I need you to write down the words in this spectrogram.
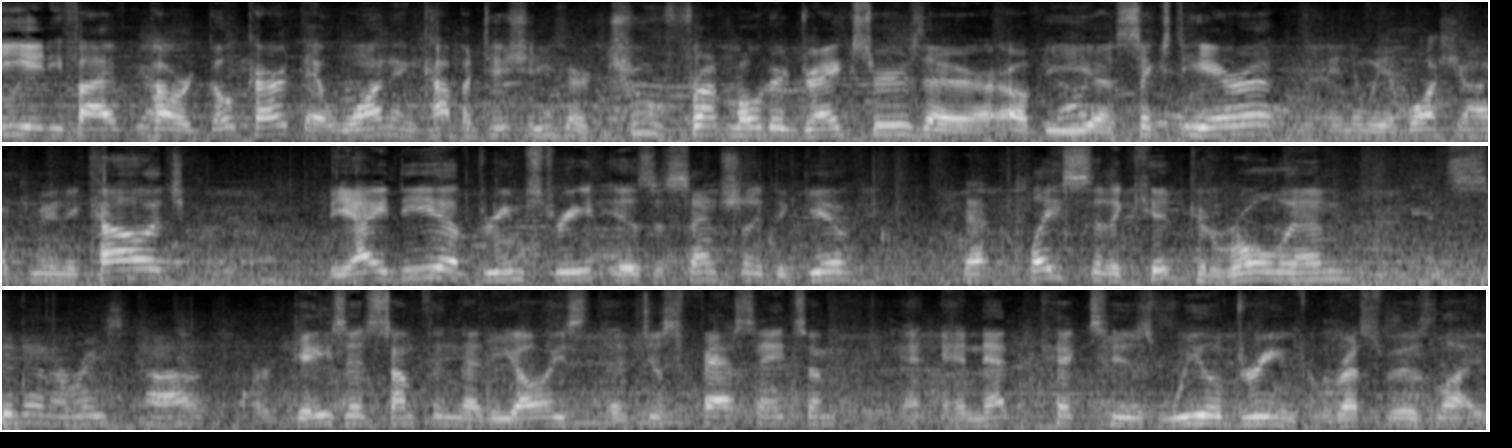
E85 powered go-kart that won in competition. These are true front motor dragsters that are of the uh, 60 era. And then we have Washtenaw Community College. The idea of Dream Street is essentially to give that place that a kid could roll in and sit in a race car or gaze at something that he always that just fascinates him and, and that picks his wheel dream for the rest of his life.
